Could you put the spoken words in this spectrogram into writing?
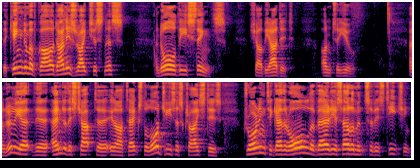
the kingdom of God and his righteousness, and all these things shall be added unto you. And really, at the end of this chapter in our text, the Lord Jesus Christ is drawing together all the various elements of his teaching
